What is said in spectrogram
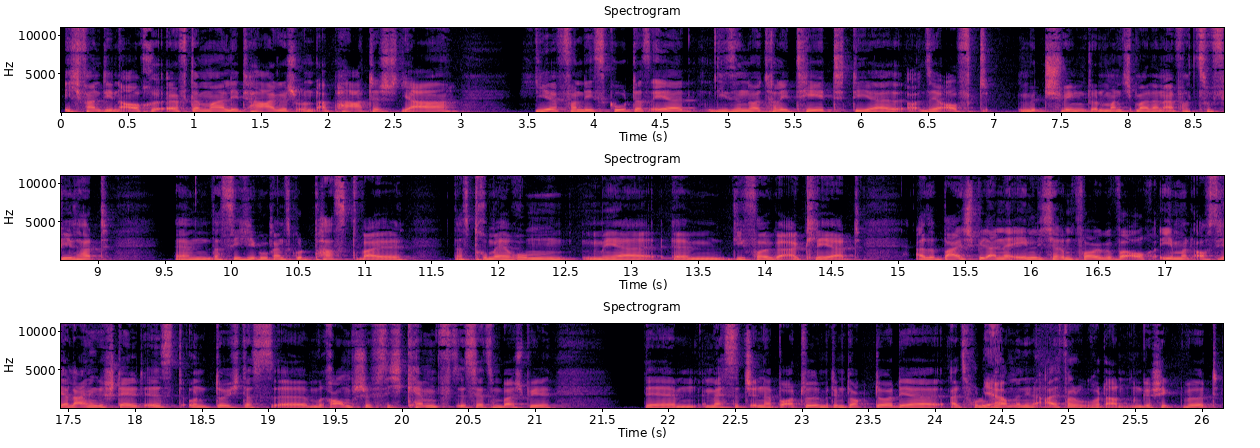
ich fand ihn auch öfter mal lethargisch und apathisch. Ja, hier fand ich es gut, dass er diese Neutralität, die er sehr oft mitschwingt und manchmal dann einfach zu viel hat, ähm, dass sie hier ganz gut passt, weil das Drumherum mehr ähm, die Folge erklärt. Also Beispiel einer ähnlicheren Folge, wo auch jemand auf sich alleine gestellt ist und durch das ähm, Raumschiff sich kämpft, ist ja zum Beispiel der Message in a Bottle mit dem Doktor, der als Hologramm ja. in den Alpha-Quadranten geschickt wird.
